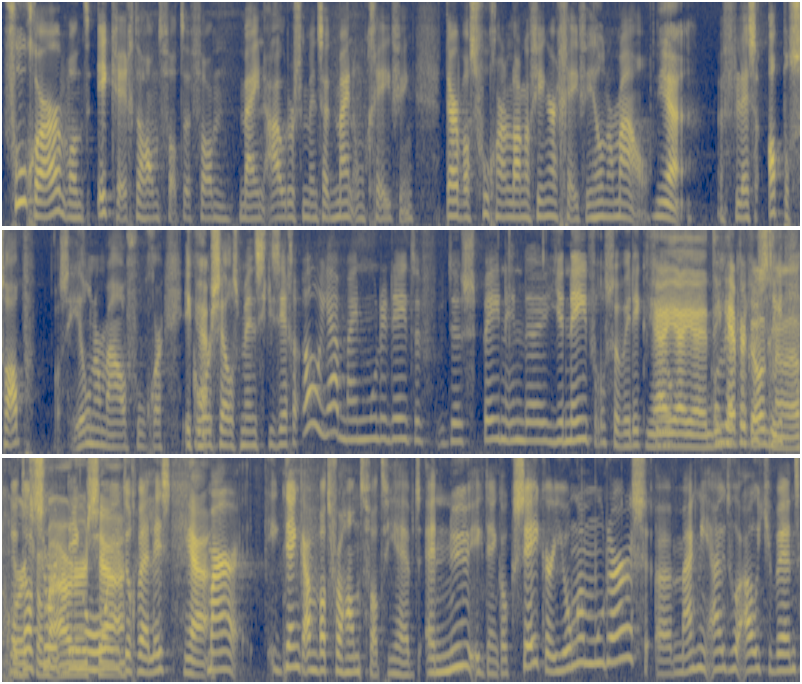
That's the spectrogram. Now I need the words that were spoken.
Vroeger, want ik kreeg de handvatten van mijn ouders, mensen uit mijn omgeving. Daar was vroeger een lange vinger geven heel normaal. Ja. Een fles appelsap was heel normaal vroeger. Ik hoor zelfs mensen die zeggen: Oh ja, mijn moeder deed de, de spenen in de jenever of zo, weet ik veel. Ja, ja, ja. Die heb ik ook nog gehoord ja, dat van soort mijn ouders. Dingen hoor je toch wel eens. Ja. Maar ik denk aan wat voor handvatten je hebt. En nu, ik denk ook zeker jonge moeders, uh, maakt niet uit hoe oud je bent.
